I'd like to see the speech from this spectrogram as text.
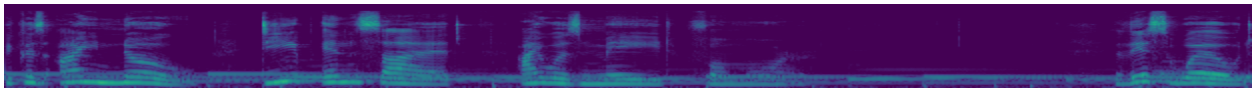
because I know deep inside I was made for more. This world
